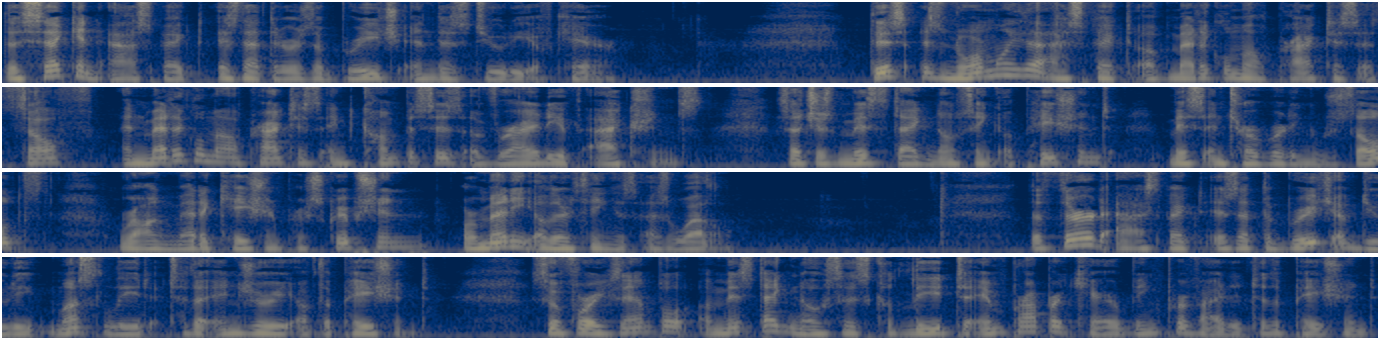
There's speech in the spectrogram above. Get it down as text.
The second aspect is that there is a breach in this duty of care. This is normally the aspect of medical malpractice itself, and medical malpractice encompasses a variety of actions, such as misdiagnosing a patient, misinterpreting results, wrong medication prescription, or many other things as well. The third aspect is that the breach of duty must lead to the injury of the patient. So, for example, a misdiagnosis could lead to improper care being provided to the patient,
